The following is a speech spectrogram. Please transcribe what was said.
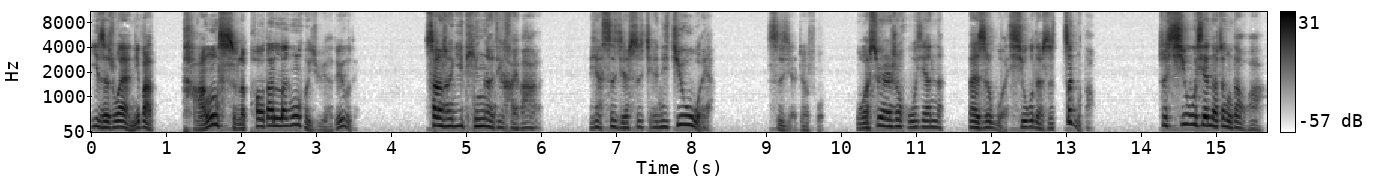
意思说呀，你把糖吃了，炮弹扔回去啊，对不对？上生一听啊，就害怕了。哎呀，师姐，师姐，你救我呀！师姐就说：“我虽然是狐仙呢，但是我修的是正道，是修仙的正道啊。”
